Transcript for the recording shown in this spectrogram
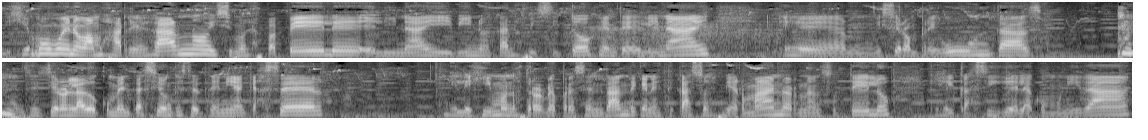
dijimos, bueno, vamos a arriesgarnos, hicimos los papeles, el INAI vino acá, nos visitó gente del INAI, eh, hicieron preguntas, se hicieron la documentación que se tenía que hacer. Elegimos nuestro representante, que en este caso es mi hermano, Hernán Sotelo, que es el cacique de la comunidad.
